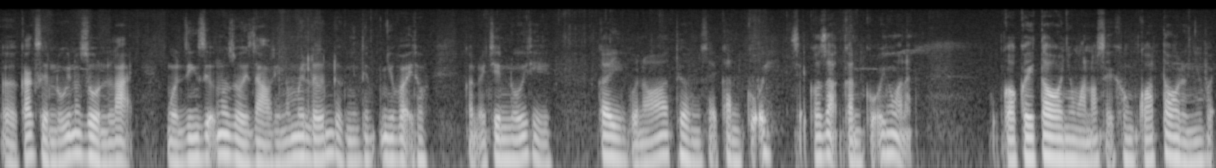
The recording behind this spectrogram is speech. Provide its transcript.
ở các sườn núi nó dồn lại nguồn dinh dưỡng nó dồi dào thì nó mới lớn được như thế, như vậy thôi. Còn ở trên núi thì cây của nó thường sẽ cằn cỗi sẽ có dạng cằn cỗi các bạn ạ. Cũng có cây to nhưng mà nó sẽ không quá to được như vậy.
